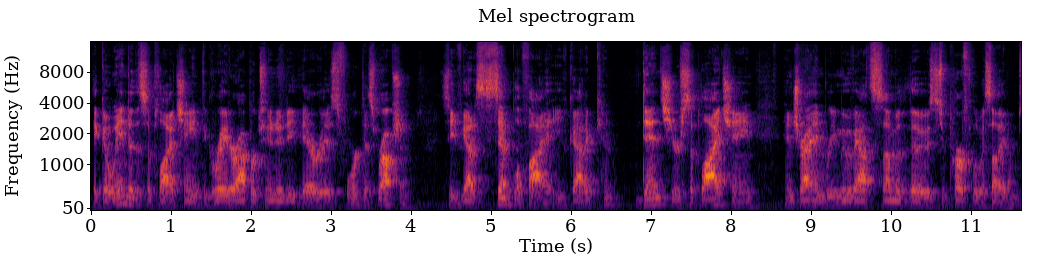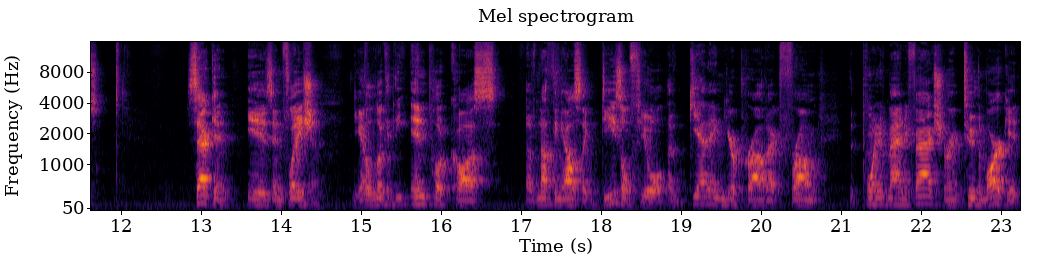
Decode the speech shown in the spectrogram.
that go into the supply chain, the greater opportunity there is for disruption. So you've got to simplify it. You've got to condense your supply chain and try and remove out some of those superfluous items. Second is inflation you got to look at the input costs of nothing else like diesel fuel of getting your product from the point of manufacturing to the market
